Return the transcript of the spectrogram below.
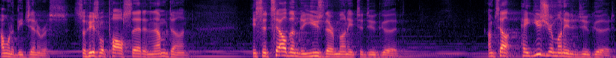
I want to be generous. So here's what Paul said, and I'm done. He said, Tell them to use their money to do good. I'm telling, hey, use your money to do good.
